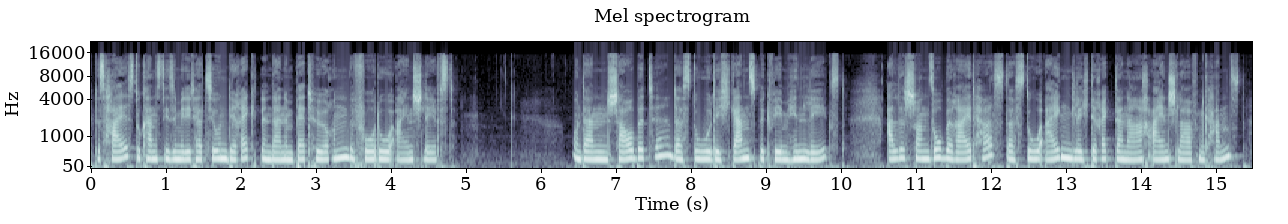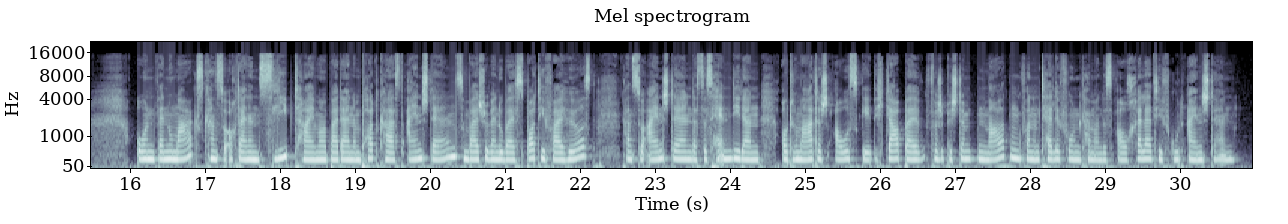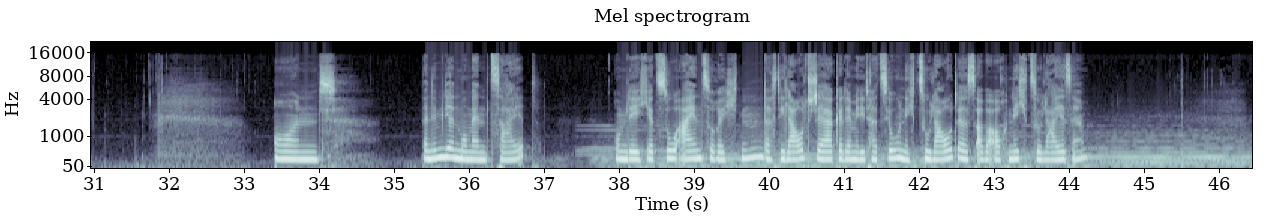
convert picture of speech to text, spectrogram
Das heißt, du kannst diese Meditation direkt in deinem Bett hören, bevor du einschläfst. Und dann schau bitte, dass du dich ganz bequem hinlegst, alles schon so bereit hast, dass du eigentlich direkt danach einschlafen kannst und wenn du magst, kannst du auch deinen Sleep Timer bei deinem Podcast einstellen. Zum Beispiel, wenn du bei Spotify hörst, kannst du einstellen, dass das Handy dann automatisch ausgeht. Ich glaube, bei bestimmten Marken von einem Telefon kann man das auch relativ gut einstellen. Und dann nimm dir einen Moment Zeit, um dich jetzt so einzurichten, dass die Lautstärke der Meditation nicht zu laut ist, aber auch nicht zu leise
